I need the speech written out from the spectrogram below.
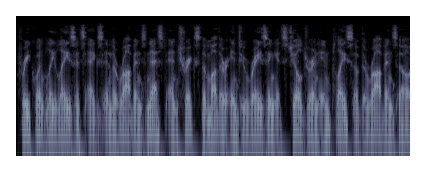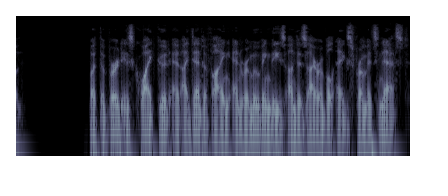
frequently lays its eggs in the robin's nest and tricks the mother into raising its children in place of the robin's own. But the bird is quite good at identifying and removing these undesirable eggs from its nest.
